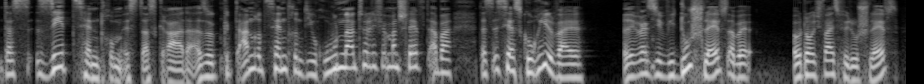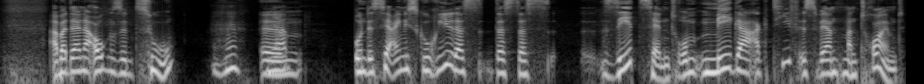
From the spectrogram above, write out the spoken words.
das Sehzentrum ist das gerade. Also es gibt andere Zentren, die ruhen natürlich, wenn man schläft, aber das ist ja skurril, weil, also ich weiß nicht, wie du schläfst, aber, oder doch, ich weiß, wie du schläfst, aber deine Augen sind zu. Ähm, Und es ist ja eigentlich skurril, dass, dass das Sehzentrum mega aktiv ist, während man träumt.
